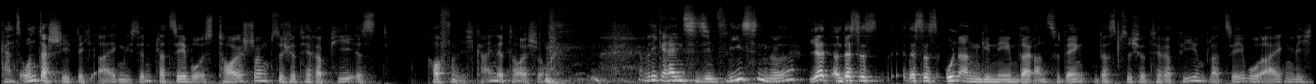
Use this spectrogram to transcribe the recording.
ganz unterschiedlich eigentlich sind. Placebo ist Täuschung, Psychotherapie ist hoffentlich keine Täuschung. Aber die Grenzen sind fließend, oder? Ja, und das ist, das ist unangenehm daran zu denken, dass Psychotherapie und Placebo eigentlich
